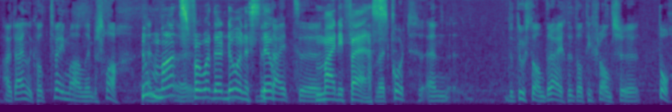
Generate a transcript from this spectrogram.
uiteindelijk wel twee maanden in beslag. Two en, months for what they're doing is still tijd, mighty fast. werd kort en de toestand dreigde dat die Fransen toch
